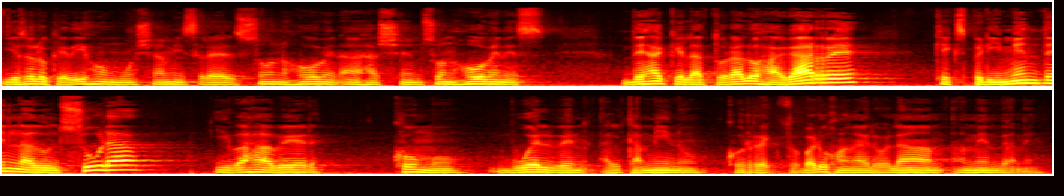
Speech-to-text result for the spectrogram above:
y eso es lo que dijo Moshe Israel. Son jóvenes, ah, Hashem, son jóvenes. Deja que la Torah los agarre, que experimenten la dulzura y vas a ver cómo vuelven al camino correcto. Baruch Olam, amén, amén.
